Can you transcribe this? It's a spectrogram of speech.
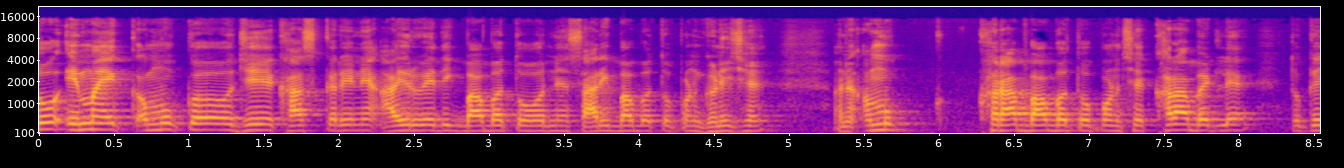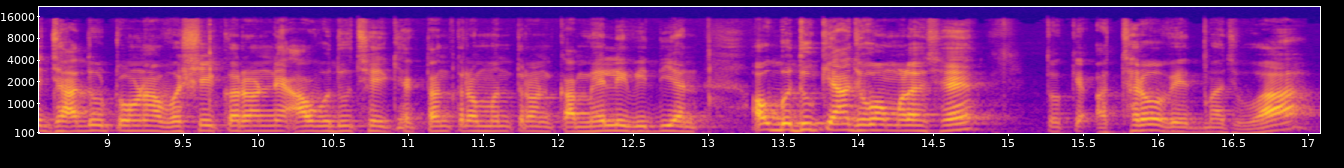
તો એમાં એક અમુક જે ખાસ કરીને આયુર્વેદિક બાબતો અને સારી બાબતો પણ ઘણી છે અને અમુક ખરાબ બાબતો પણ છે. ખરાબ એટલે તો કે જાદુ ટોણા, વશીકરણ ને આવું બધું છે ક્યાંક તંત્ર મંત્રણ, કા મેલી વિદ્યાન, આવું બધું ક્યાં જોવા મળે છે? તો કે અથર્વવેદમાં જોવા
